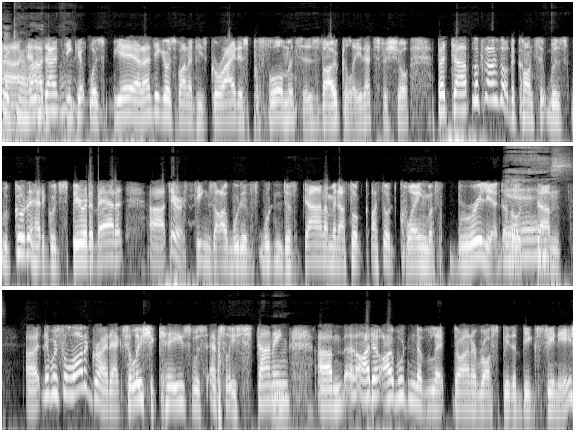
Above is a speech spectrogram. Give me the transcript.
uh, and I don't think it was. Yeah, I don't think it was one of his greatest performances vocally. That's for sure. But uh, look, I thought the concert was, was good. It had a good spirit about it. Uh, there are things I would have wouldn't have done. I mean, I thought I thought Queen was brilliant. I yes. thought. Um, uh, there was a lot of great acts. Alicia Keys was absolutely stunning. Mm. Um, I, I, wouldn't have let Diana Ross be the big finish.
